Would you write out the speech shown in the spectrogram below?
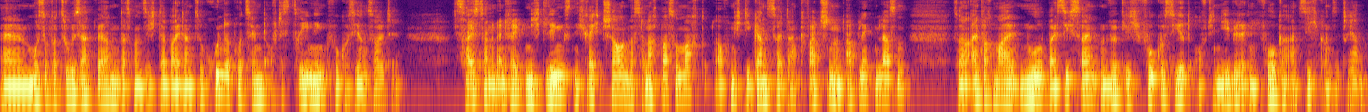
äh, muss auch dazu gesagt werden, dass man sich dabei dann zu 100% auf das Training fokussieren sollte. Das heißt dann im Endeffekt nicht links, nicht rechts schauen, was der Nachbar so macht und auch nicht die ganze Zeit dann quatschen und ablenken lassen, sondern einfach mal nur bei sich sein und wirklich fokussiert auf den jeweiligen Vorgang an sich konzentrieren.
